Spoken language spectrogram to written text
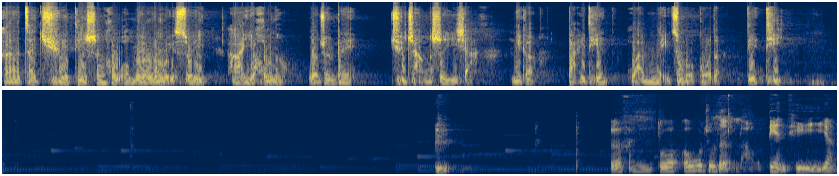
呃，在确定身后我没有人尾随啊以后呢，我准备去尝试一下那个白天完美错过的电梯。和很多欧洲的老电梯一样，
